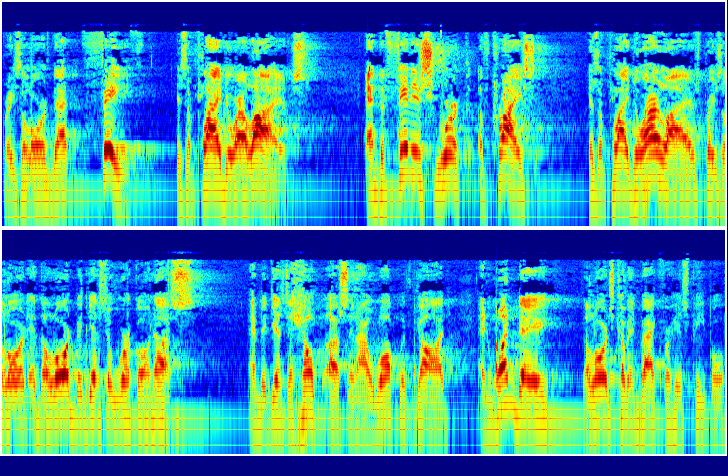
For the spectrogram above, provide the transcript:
praise the Lord, that faith is applied to our lives. And the finished work of Christ is applied to our lives, praise the Lord, and the Lord begins to work on us and begins to help us in our walk with God. And one day, the Lord's coming back for his people,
